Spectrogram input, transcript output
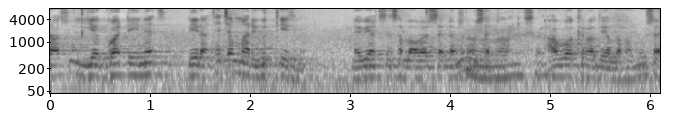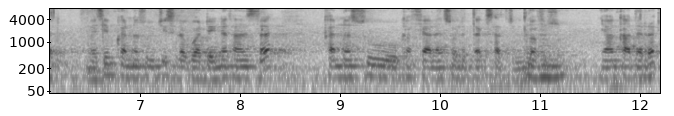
ራሱ የጓደኝነት ሌላ ተጨማሪ ውጤት ነው። ነቢያችን صلى الله عليه وسلم ን ውሰድ፣ አቡበክር رضي الله عنه ውሰድ። መቼም ከእነሱ ውጪ ስለ ጓደኝነት አንስተህ ከእነሱ ከፍ ያለን ሰው ልትጠቅስ አትችልም በፍጹም። ያን ካደረግ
